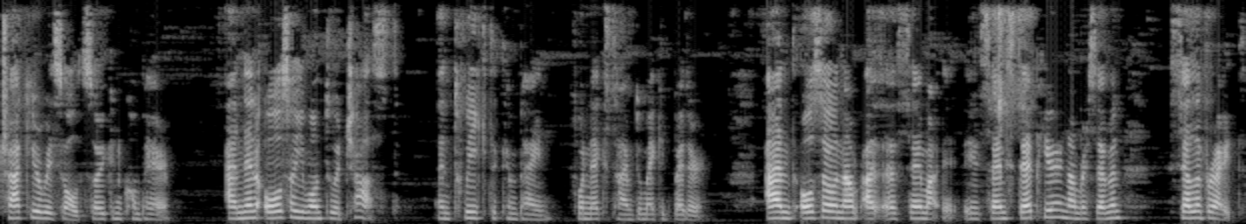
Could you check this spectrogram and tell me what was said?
track your results so you can compare. And then also you want to adjust and tweak the campaign for next time to make it better. And also num- uh, uh same uh, same step here number 7 celebrate.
